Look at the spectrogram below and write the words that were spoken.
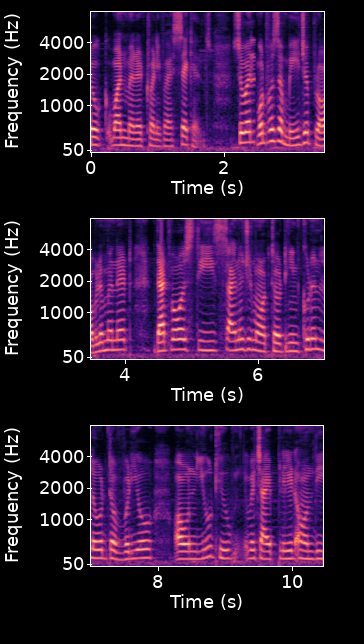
took 1 minute 25 seconds. So well, what was the major problem in it? That was the CyanogenMod 13 couldn't load the video on YouTube which I played on the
